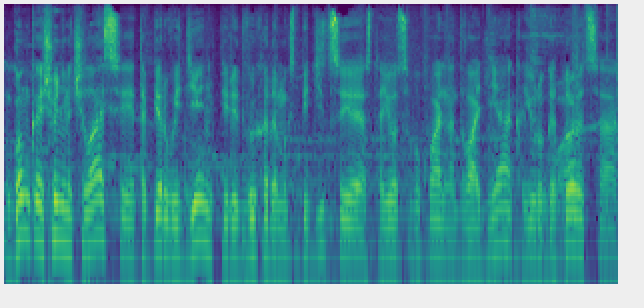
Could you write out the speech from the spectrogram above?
Гонка еще не началась. Это первый день перед выходом экспедиции. Остается буквально два дня. Каюры готовятся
